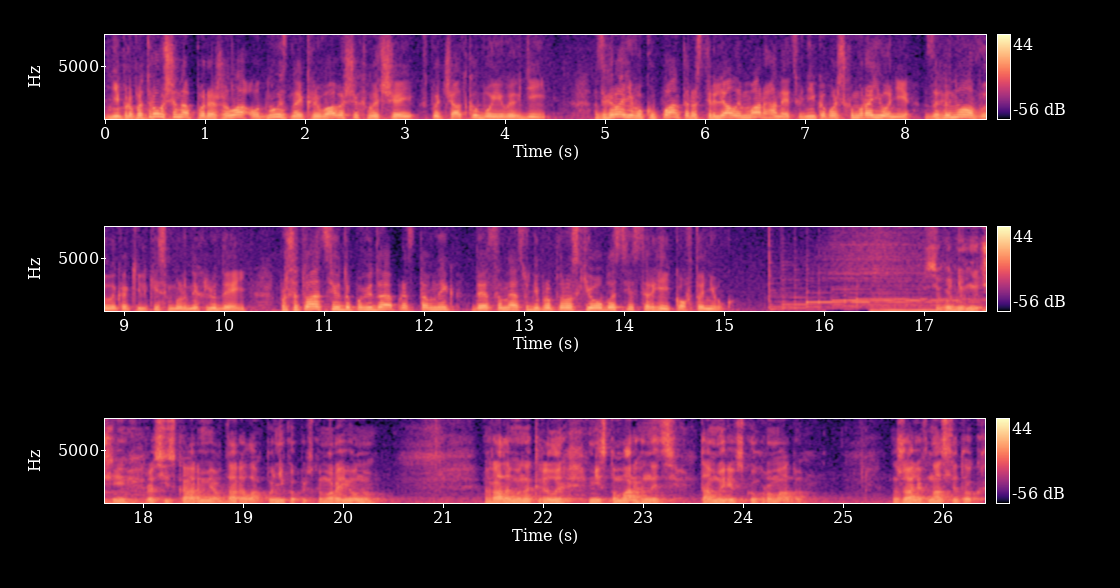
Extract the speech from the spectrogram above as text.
Дніпропетровщина пережила одну із найкривавіших ночей з початку бойових дій. З градів окупанти розстріляли марганець у Нікопольському районі. Загинула велика кількість мирних людей. Про ситуацію доповідає представник ДСНС у Дніпропетровській області Сергій Ковтонюк. Сьогодні вночі російська армія вдарила по Нікопольському району. Градами накрили місто Марганець та Мирівську громаду. На жаль, внаслідок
